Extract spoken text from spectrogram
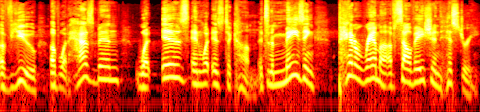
a, view of what has been, what is, and what is to come. It's an amazing panorama of salvation history.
